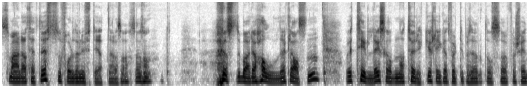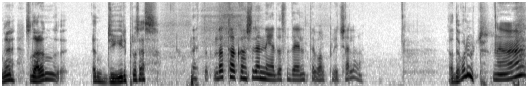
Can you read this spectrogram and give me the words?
som er da tettest, så får du den luftigheten her også. Så er sånn, høster bare halve klasen, og i tillegg skal den ha tørke, slik at 40% også forsvinner. Så det er en, en dyr prosess. Nettopp. Da tar kanskje den nederste delen til Valpolicella, da. Ja, det var lurt. Ja,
